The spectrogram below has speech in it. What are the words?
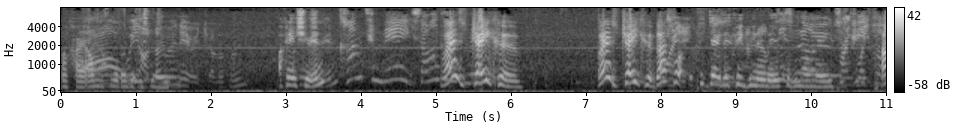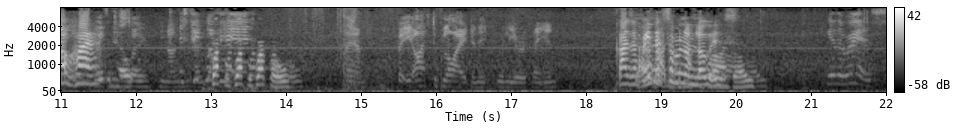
Okay, I'm just oh, gonna go get are this loot. nowhere near each other, I can hear shooting. Come to me. Someone Where's to me. Jacob? Where's Jacob? That's what. Yeah, there's people near me. There's people near me. Frank, wait for Oh, hi. just So, you know, There's don't people die. Grapple, grapple, grapple. I am. But it, I have to glide, and it's really irritating. Guys, I Yeah, think there's like someone on bad Lois. Yeah, there is.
